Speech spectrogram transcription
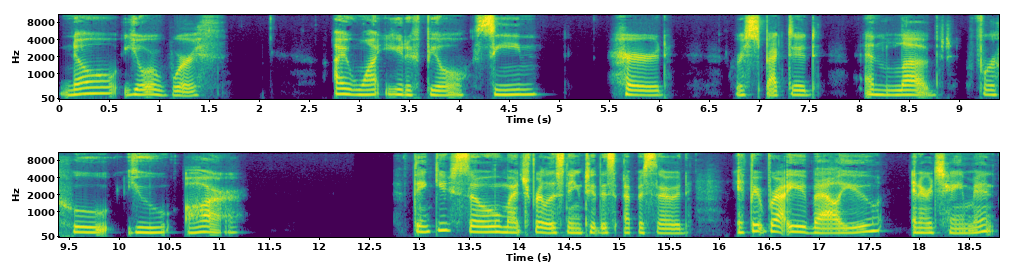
Know your worth. I want you to feel seen, heard, respected, and loved for who you are. Thank you so much for listening to this episode. If it brought you value, entertainment,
